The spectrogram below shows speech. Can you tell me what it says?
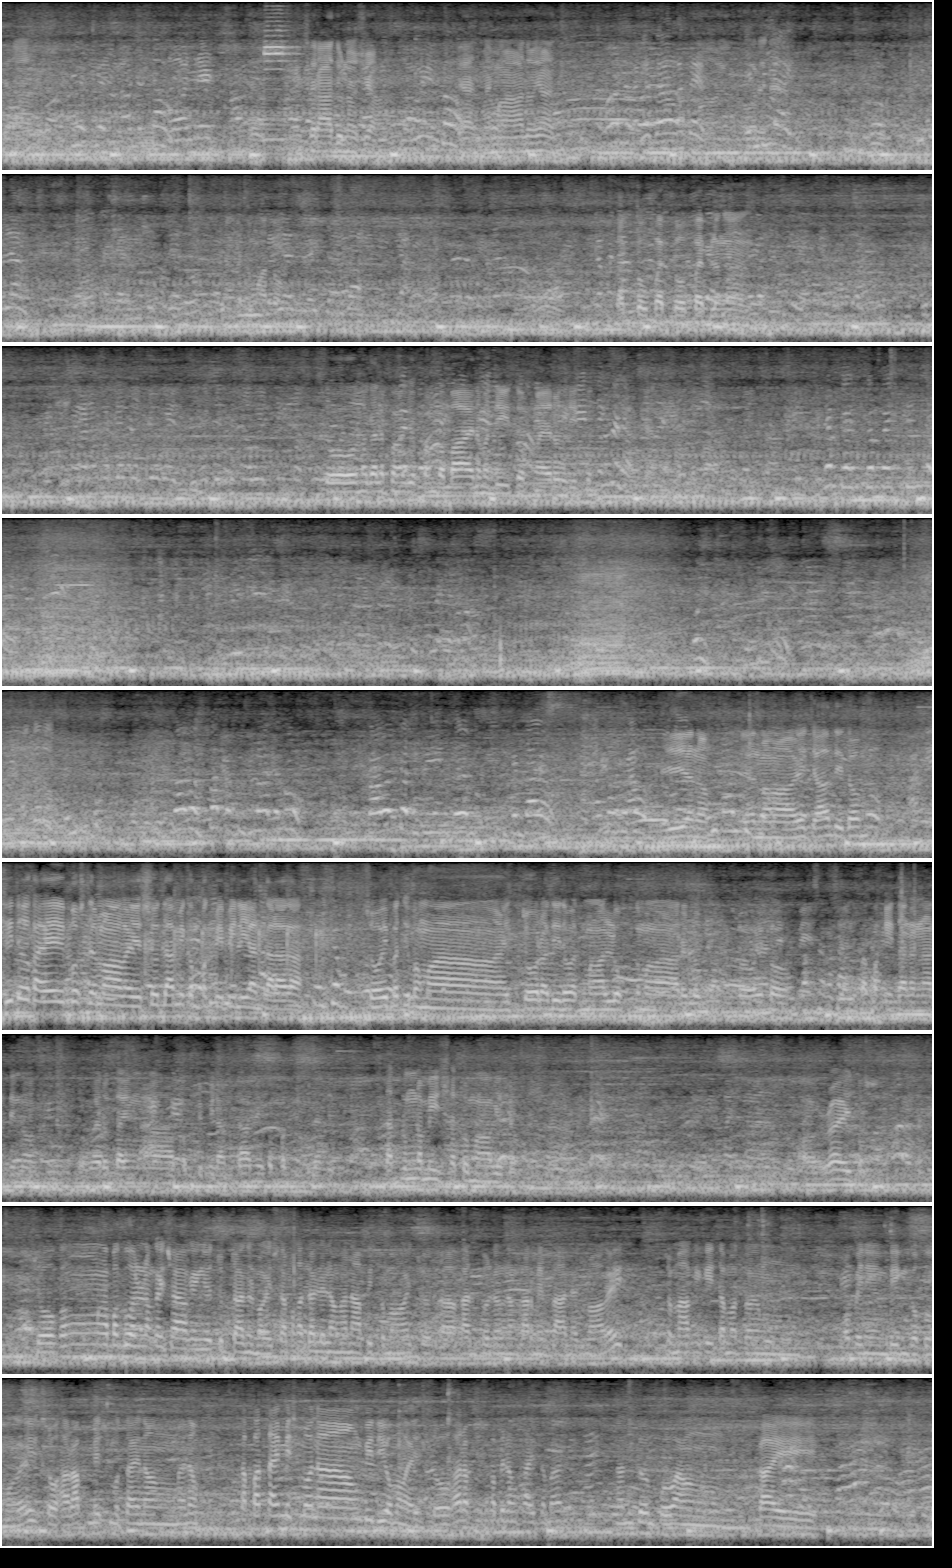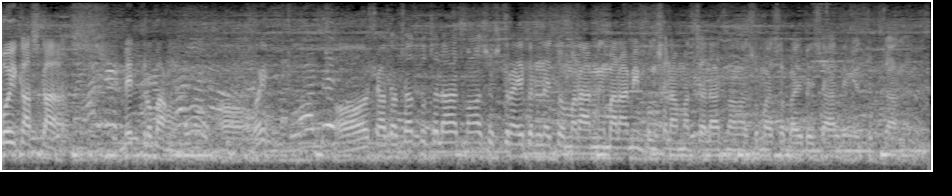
Yan. Yan. Sarado na siya. Yan, may mga ano yan. Ito nga to. Tag 2.5, 2.5 lang yan. So, naghanap pa nga pang babae naman dito. Mayroon dito. Yan. Ayan o. Ayan mga kaya dito. Dito kay boss ng mga kayo. So dami kang pagpipilian talaga. So iba't ibang mga itsura dito at mga look ng mga relo. So ito. Papakita na natin no. So meron tayong mga pagpipilian. Dami kang pagpipilian. Tatlong lamesa to mga kayo. Alright. So kung mga baguhan lang kayo sa aking YouTube channel mga guys, napakadali lang hanapin ito mga guys. Sa kanto lang ng Carmen Planet mga guys. So makikita mo itong opening bingo po mga guys. So harap mismo tayo ng ano, tapat tayo mismo ng video mga guys. So harap sa kabilang side naman, nandun po ang kay Boy Kaskas, Metrobank. Okay. Oh, shoutout shoutout sa lahat mga subscriber na ito. Maraming maraming pong salamat sa lahat mga sumasabay sa ating YouTube channel.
